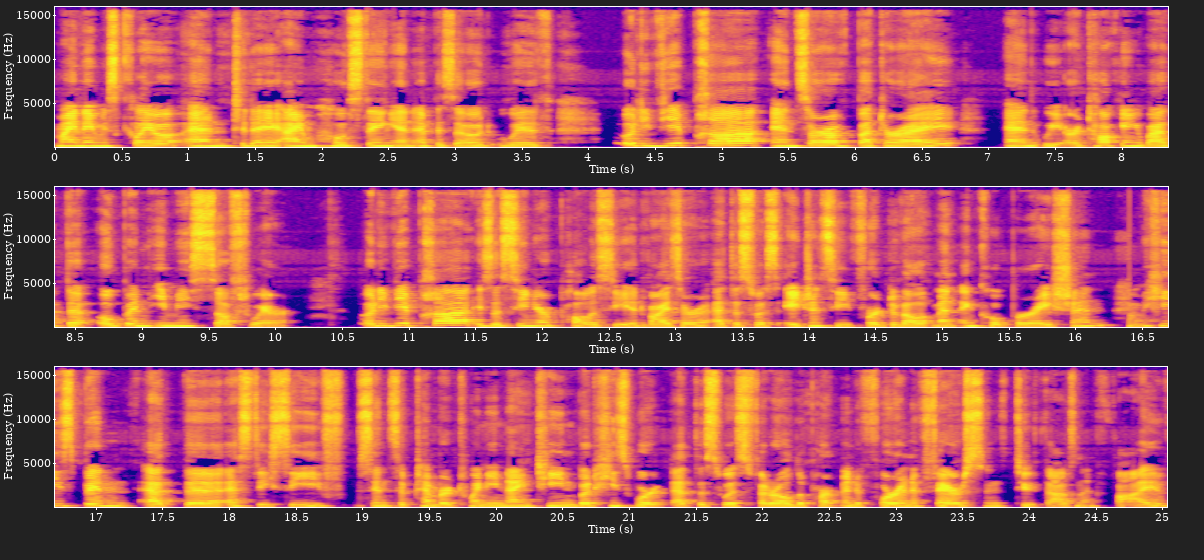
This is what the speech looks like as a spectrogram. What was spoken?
My name is Cleo, and today I am hosting an episode with Olivier Prat and Saurav Bhattarai, and we are talking about the OpenIMIS software. Olivier Prat is a senior policy advisor at the Swiss Agency for Development and Cooperation. Um, he's been at the SDC f- since September 2019, but he's worked at the Swiss Federal Department of Foreign Affairs since 2005.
